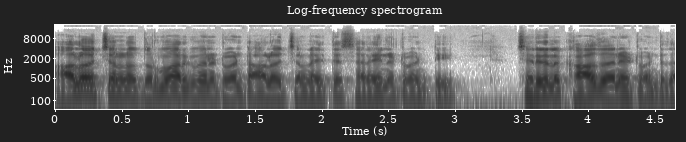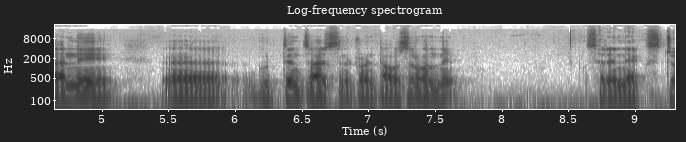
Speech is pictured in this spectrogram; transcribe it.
ఆలోచనలో దుర్మార్గమైనటువంటి ఆలోచనలు అయితే సరైనటువంటి చర్యలు కాదు అనేటువంటి దాన్ని గుర్తించాల్సినటువంటి అవసరం ఉంది. సరే నెక్స్ట్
